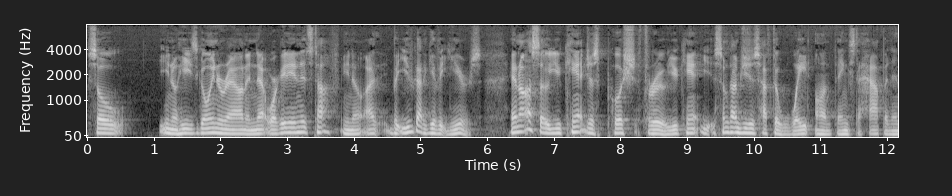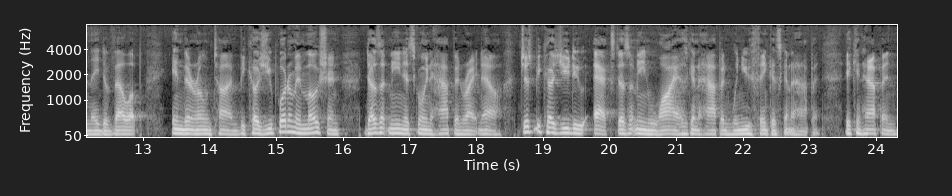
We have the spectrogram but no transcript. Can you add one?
So, you know, he's going around and networking, and it's tough, you know, I, but you've got to give it years. And also, you can't just push through. You can't, sometimes you just have to wait on things to happen and they develop in their own time because you put them in motion doesn't mean it's going to happen right now. Just because you do X doesn't mean Y is going to happen when you think it's going to happen. It can happen,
